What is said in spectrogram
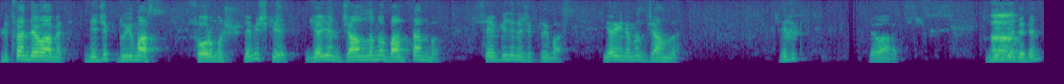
Lütfen devam et. Necip Duymaz sormuş. Demiş ki yayın canlı mı banttan mı? Sevgili Necip Duymaz yayınımız canlı. Dedik devam et. Libya Aa, dedin.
